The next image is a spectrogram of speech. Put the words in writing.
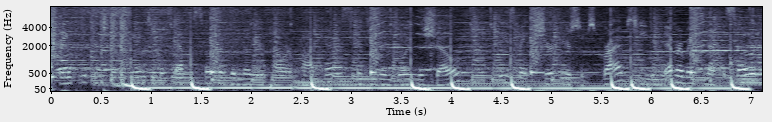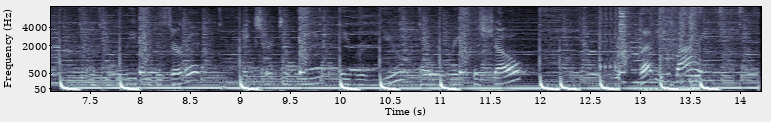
Thank you episode of the Know Your Power podcast. If you've enjoyed the show, please make sure you're subscribed so you never miss an episode. If you believe you deserve it, make sure to leave a review and rate the show. Love you. Bye.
